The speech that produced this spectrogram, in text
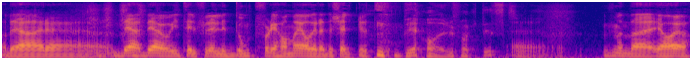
Og det er, eh, det, er, det er, jo i tilfelle litt dumt, fordi han har jeg allerede skjelt ut. det har du faktisk. Eh, men det, ja, ja.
